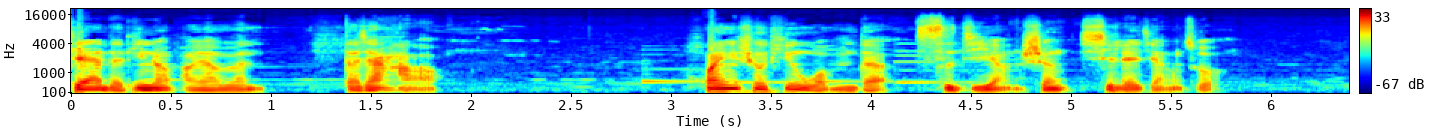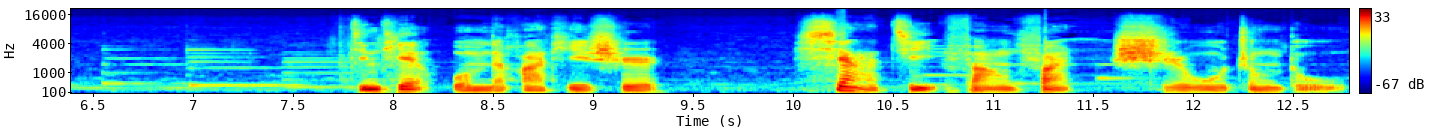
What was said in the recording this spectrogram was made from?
亲爱的听众朋友们，大家好，欢迎收听我们的四季养生系列讲座。今天我们的话题是夏季防范食物中毒。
